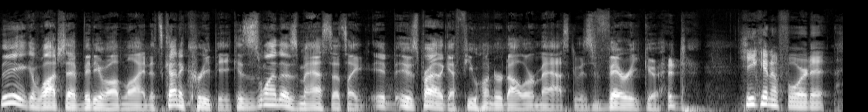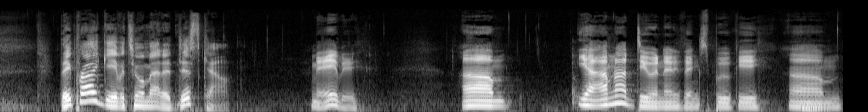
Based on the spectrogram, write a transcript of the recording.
you can watch that video online. It's kind of creepy because it's one of those masks that's like it, it was probably like a few hundred dollar mask. It was very good. he can afford it. They probably gave it to him at a discount. Maybe. Um, yeah, I'm not doing anything spooky. Um,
